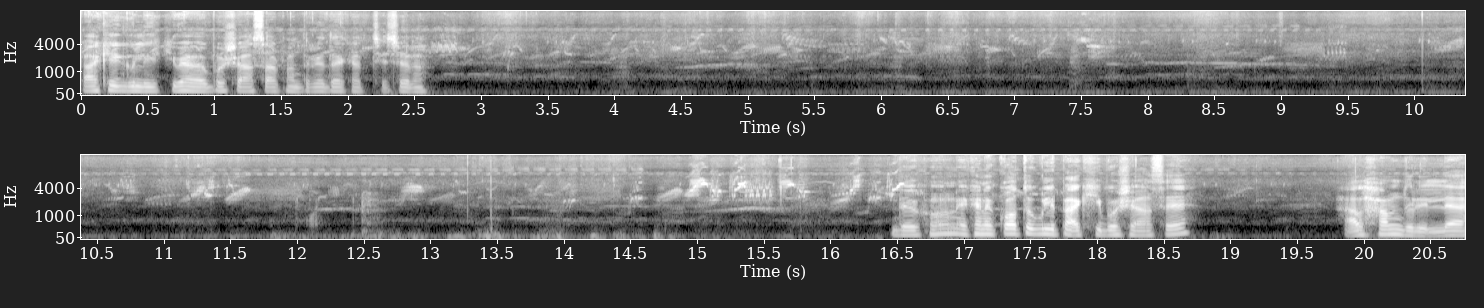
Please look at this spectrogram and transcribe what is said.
পাখিগুলি কীভাবে বসে আছে আপনাদেরকে দেখাচ্ছি, চলুন। দেখুন, এখানে কতগুলি পাখি বসে আছে। আলহামদুলিল্লাহ,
